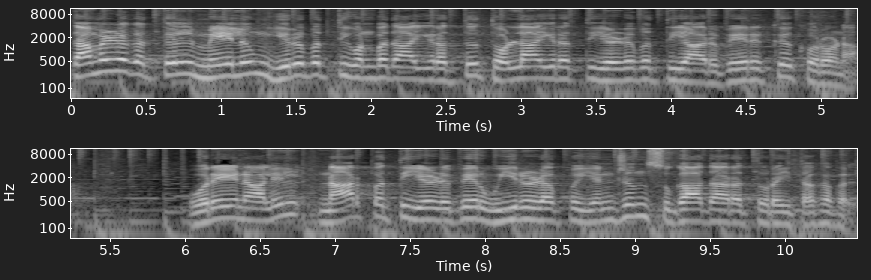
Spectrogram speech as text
தமிழகத்தில் மேலும் இருபத்தி ஒன்பதாயிரத்து தொள்ளாயிரத்து எழுபத்தி ஆறு பேருக்கு கொரோனா. ஒரே நாளில் நாற்பத்தி ஏழு பேர் உயிரிழப்பு என்றும் சுகாதாரத்துறை தகவல்.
